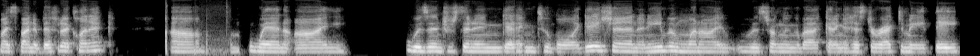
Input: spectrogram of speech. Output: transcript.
my spina bifida clinic um, when I was interested in getting tubal ligation, and even when I was struggling about getting a hysterectomy, they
